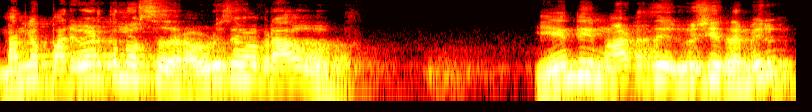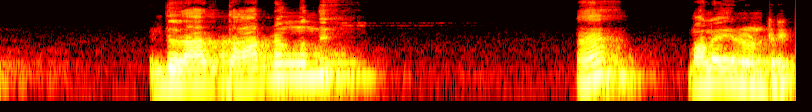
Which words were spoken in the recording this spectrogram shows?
మనలో పరివర్తన వస్తుంది. రౌడిజం రావు. ఏంది మాట చూసిర్రా మీరు? ఇంత దారు దారుణంగా ఉంది. ఆ? మళ్ళీ ఏంటి ఉంటారు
